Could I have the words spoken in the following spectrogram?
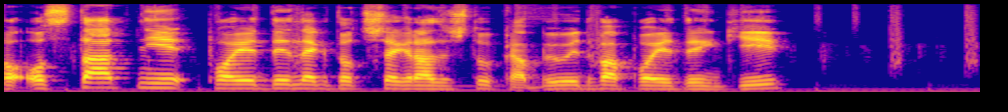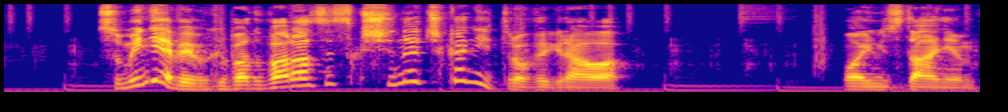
To ostatni pojedynek do trzech razy sztuka. Były dwa pojedynki. W sumie nie wiem, chyba dwa razy skrzyneczka Nitro wygrała. Moim zdaniem.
